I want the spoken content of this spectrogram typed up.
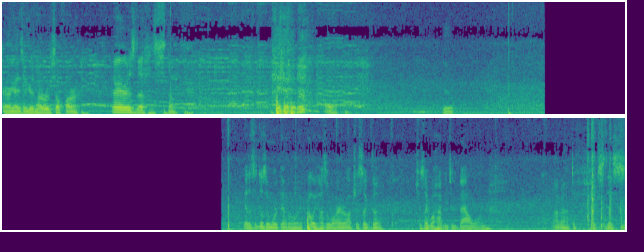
Alright guys, so here's my room so far. There's the stuff. oh. Yeah. Yeah, this doesn't work at all. It probably has a wire off, just like the, just like what happened to the that one. I'm gonna have to fix this.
